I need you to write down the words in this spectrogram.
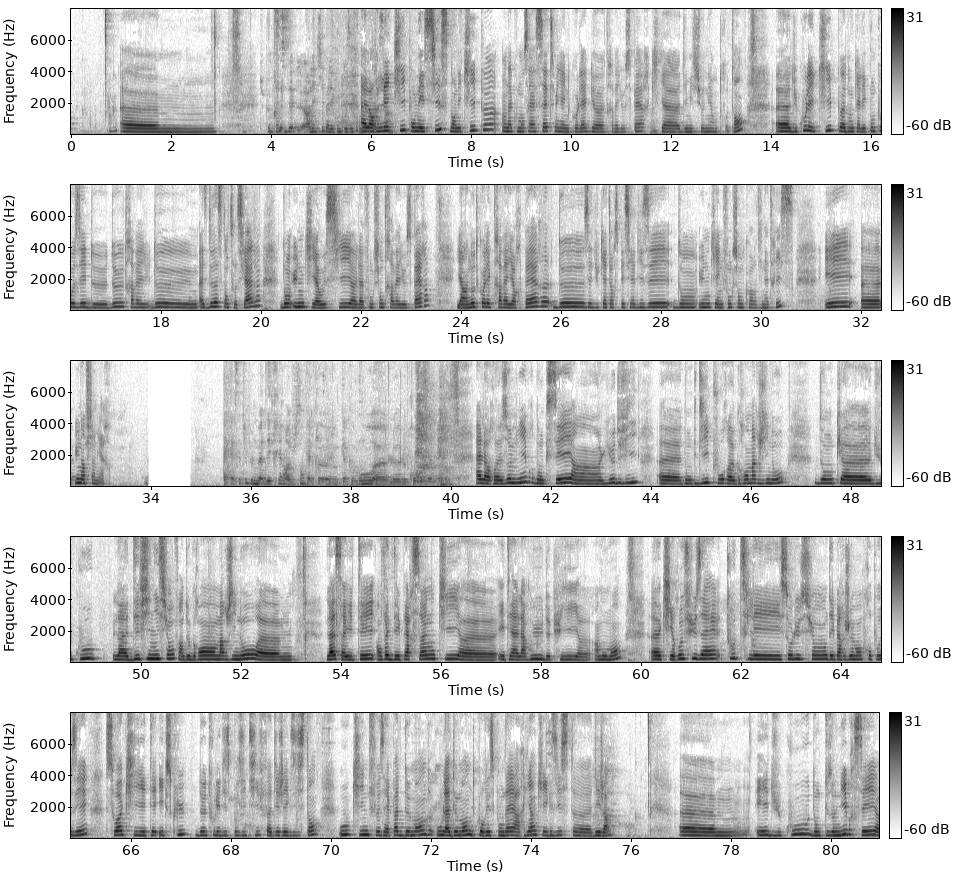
Euh, tu peux me préciser, alors l'équipe elle est composée de combien Alors l'équipe, on est six dans l'équipe. On a commencé à 7 mais il y a une collègue travailleuse père qui a démissionné entre temps. Euh, du coup, l'équipe, donc, elle est composée de deux, travail... deux... deux assistantes sociales, dont une qui a aussi euh, la fonction de travailleuse père. Il y a un autre collègue travailleur père, deux éducateurs spécialisés, dont une qui a une fonction de coordinatrice, et euh, une infirmière. Est-ce que tu peux me décrire juste en quelques, quelques mots le, projet Zone Libre Alors, Zone Libre, donc c'est un lieu de vie euh, donc dit pour euh, grands marginaux. Donc euh, du coup, la définition enfin, de grands marginaux, là, ça a été en fait des personnes qui étaient à la rue depuis un moment, euh, qui refusait toutes les solutions d'hébergement proposées, soit qui étaient exclus de tous les dispositifs euh, déjà existants, ou qui ne faisaient pas de demande, ou la demande correspondait à rien qui existe euh, déjà. et du coup, donc Zone Libre, c'est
